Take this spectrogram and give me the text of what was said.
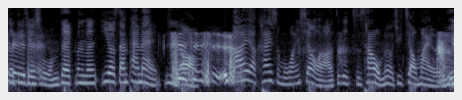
各地检署，我们在跟他们一二三拍卖日啊，是是是。哎呀，开什么玩笑啊！这个只差我没有去叫卖而已。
